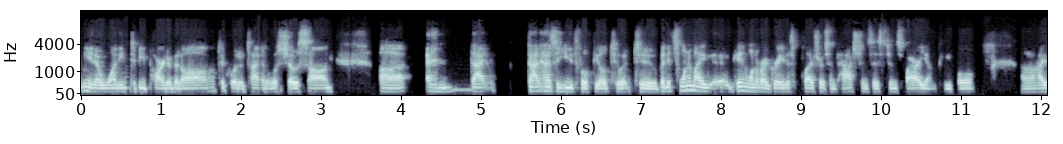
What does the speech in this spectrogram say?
you know, wanting to be part of it all, to quote a title of show song, uh, and that that has a youthful feel to it too. But it's one of my again one of our greatest pleasures and passions is to inspire young people. Uh, I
